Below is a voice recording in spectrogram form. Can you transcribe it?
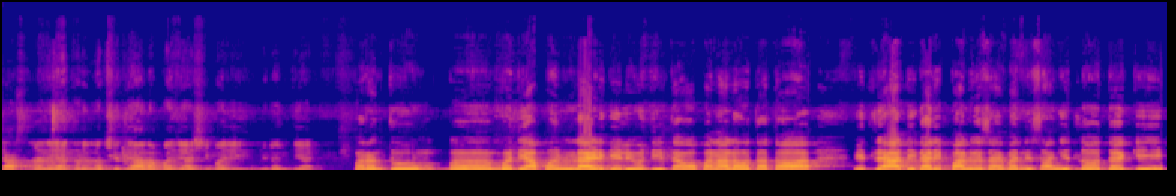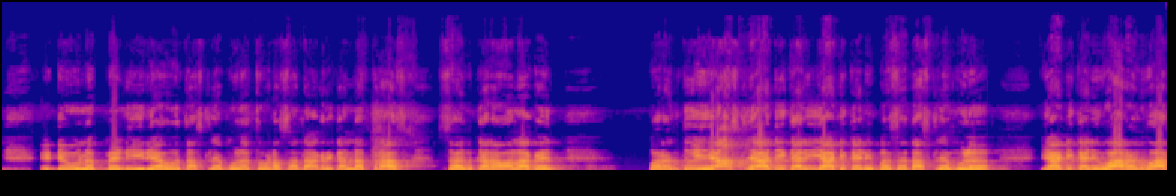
शासनाने याकडे लक्ष द्यायला पाहिजे अशी माझी विनंती आहे. परंतु मध्ये आपण लाइट गेली होती तेव्हा पण आला होता. तेव्हा इथले अधिकारी पालवे साहेबांनी सांगितलं होतं की डेव्हलपमेंट एरिया होत असल्यामुळं थोडासा नागरिकांना त्रास सहन करावा लागेल. परंतु हे असले अधिकारी या ठिकाणी बसत असल्यामुळं या ठिकाणी वारंवार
